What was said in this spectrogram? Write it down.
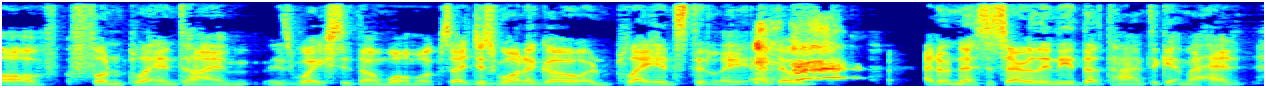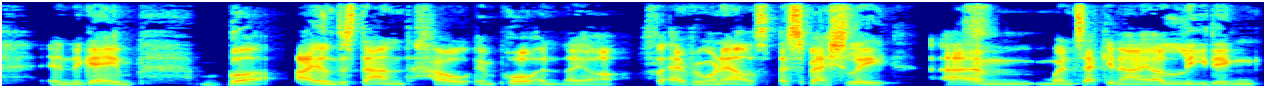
of fun playing time is wasted on warm ups. I just want to go and play instantly. I don't. I don't necessarily need that time to get my head in the game, but I understand how important they are for everyone else, especially um, when Seki and I are leading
